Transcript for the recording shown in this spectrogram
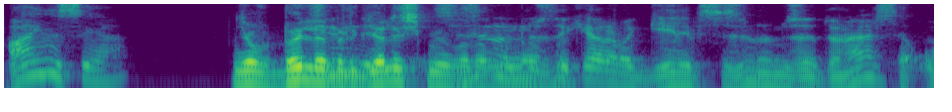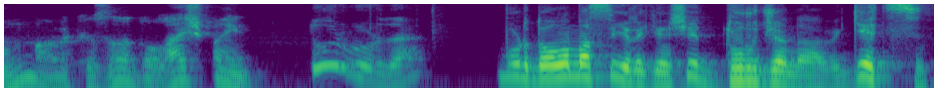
Aynısı ya. Ya böyle bir Şimdi gelişmiyor Sizin önünüzdeki araba gelip sizin önünüze dönerse onun arkasına dolaşmayın. Dur burada. Burada olması gereken şey duracaksın abi. Geçsin.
